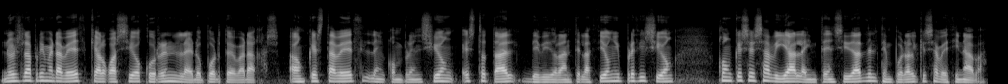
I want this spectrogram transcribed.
No es la primera vez que algo así ocurre en el aeropuerto de Barajas, aunque esta vez la incomprensión es total debido a la antelación y precisión con que se sabía la intensidad del temporal que se avecinaba.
